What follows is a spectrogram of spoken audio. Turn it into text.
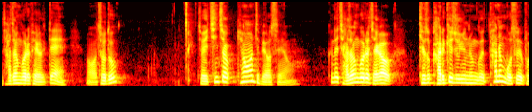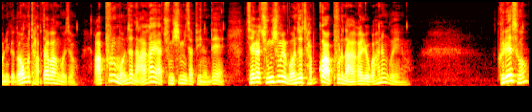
자전거를 배울 때 어, 저도 저희 친척 형한테 배웠어요. 근데 자전거를 제가 계속 가르쳐 주는 거 타는 모습을 보니까 너무 답답한 거죠. 앞으로 먼저 나가야 중심이 잡히는데 제가 중심을 먼저 잡고 앞으로 나아가려고 하는 거예요. 그래서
